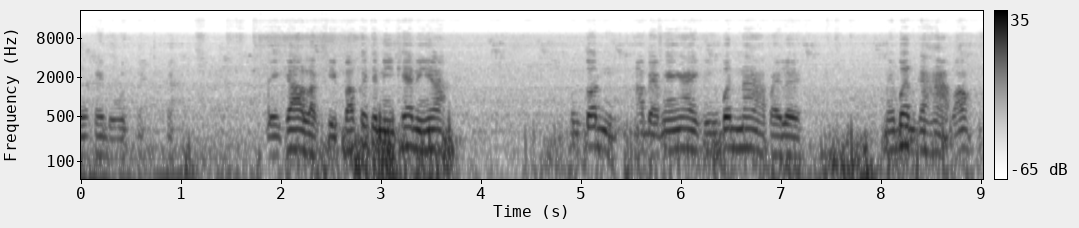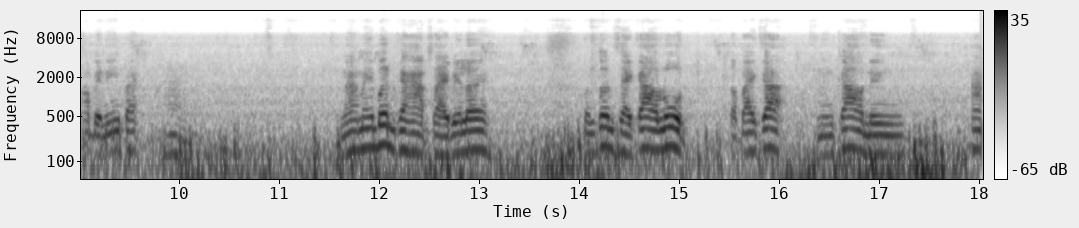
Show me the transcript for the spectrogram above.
มุกให้ดูเลขเก้าหลักสิบปั๊บก็จะมีแค่นี้ละ เบื้องต้นเอาแบบง่าย ๆ คือเบิ้ลหน้าไปเลย ไม่เบิ้ลกระหาบเอาเอาแบบนี้ไปอืมนะไม่เบิ้ลกระหาบใส่ไปเลยเบื้องต้นใส่เก้ารูด ต่อไปก็หนึ่งเก้าหนึ่งห้า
